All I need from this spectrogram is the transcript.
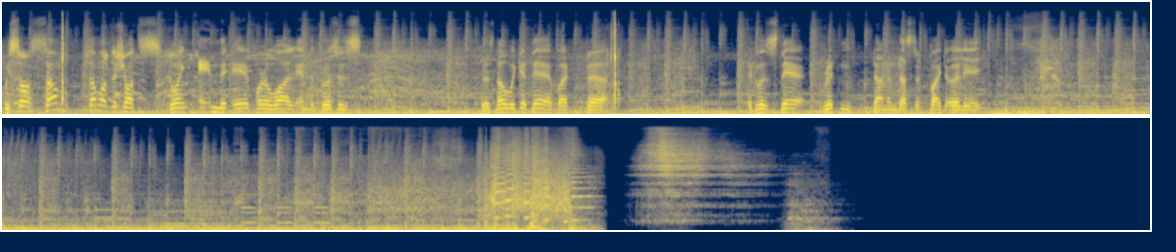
we saw some some of the shots going in the air for a while in the process. There's no wicket there, but uh, it was there, written, done and dusted quite early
